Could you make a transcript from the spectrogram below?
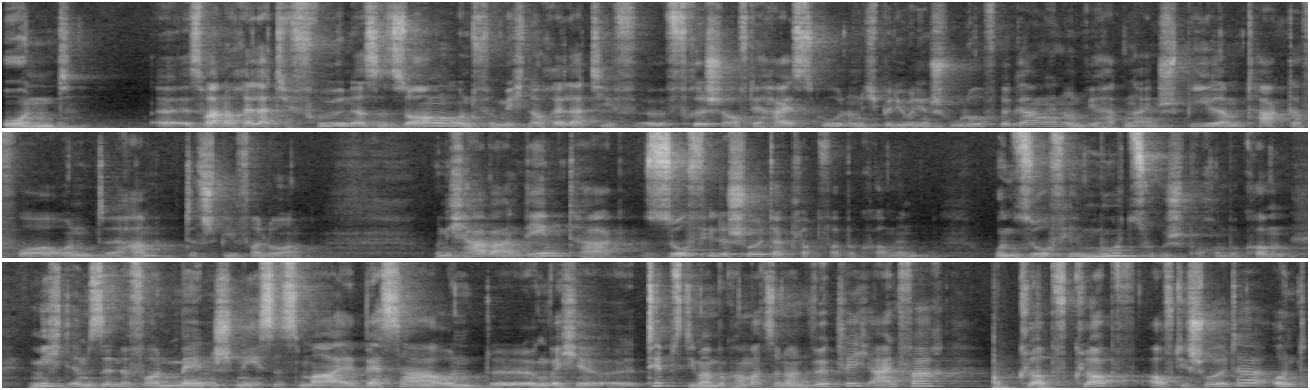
Und äh, es war noch relativ früh in der Saison und für mich noch relativ äh, frisch auf der Highschool und ich bin über den Schulhof gegangen und wir hatten ein Spiel am Tag davor und äh, haben das Spiel verloren. Und ich habe an dem Tag so viele Schulterklopfer bekommen und so viel Mut zugesprochen bekommen, nicht im Sinne von Mensch, nächstes Mal besser und äh, irgendwelche äh, Tipps, die man bekommen hat, sondern wirklich einfach Klopf, Klopf auf die Schulter und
